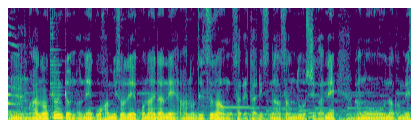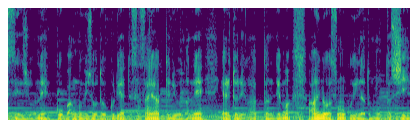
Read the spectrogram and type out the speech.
うん、あのキョンキョンのねごはみそでこの間ねあの舌がんをされたリスナーさん同士がねあのなんかメッセージをねこう番組上で送り合って支え合ってるようなねやり取りがあったんでまあああいうのがすごくいいなと思ったし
